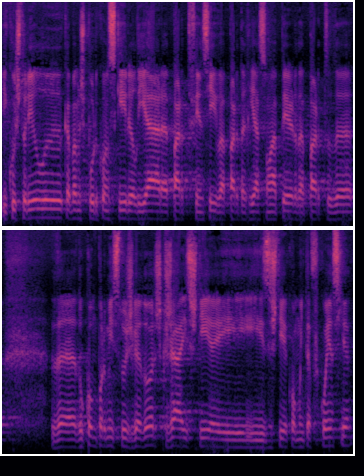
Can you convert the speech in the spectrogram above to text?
e com o Estoril acabamos por conseguir aliar a parte defensiva, a parte da reação à perda, a parte da, do compromisso dos jogadores, que já existia e existia com muita frequência,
